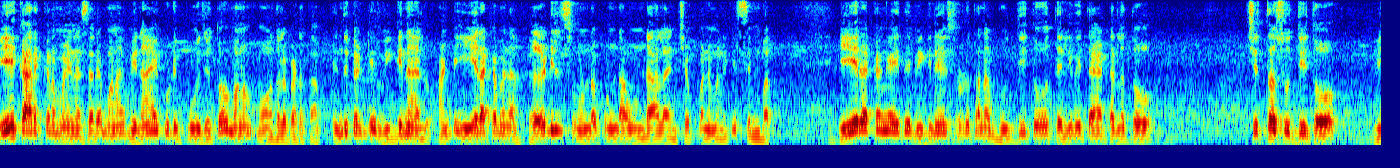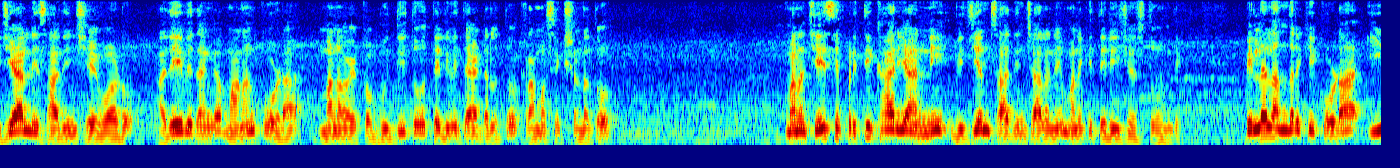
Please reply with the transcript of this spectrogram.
ఏ కార్యక్రమం అయినా సరే మనం వినాయకుడి పూజతో మనం మొదలు పెడతాం. ఎందుకంటే విఘ్నాలు అంటే ఏ రకమైన హర్డిల్స్ ఉండకుండా ఉండాలని చెప్పని మనకి సింబల్. ఏ రకంగా అయితే విఘ్నేశ్వరుడు తన బుద్ధితో తెలివితేటలతో చిత్తశుద్ధితో విజయాల్ని సాధించేవాడో అదేవిధంగా మనం కూడా మన యొక్క బుద్ధితో తెలివితేటలతో క్రమశిక్షణతో మనం చేసే ప్రతి కార్యాన్ని విజయం సాధించాలని మనకి తెలియజేస్తూ ఉంది. పిల్లలందరికీ కూడా ఈ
